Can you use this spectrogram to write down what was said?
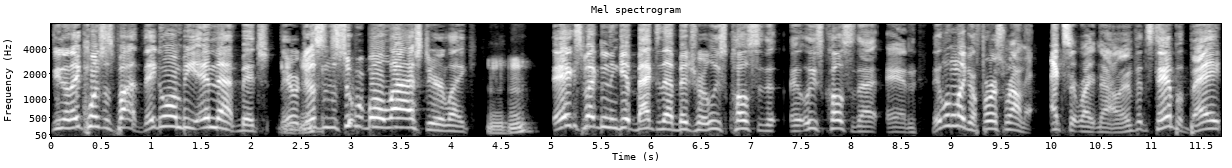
you know, they quench the spot. They gonna be in that bitch. They were Mhm. just in the Super Bowl last year. Like mm-hmm. They expecting to get back to that bitch or at least close to the, at least close to that. And they look like a first round exit right now. And if it's Tampa Bay,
